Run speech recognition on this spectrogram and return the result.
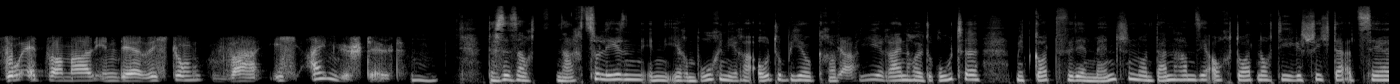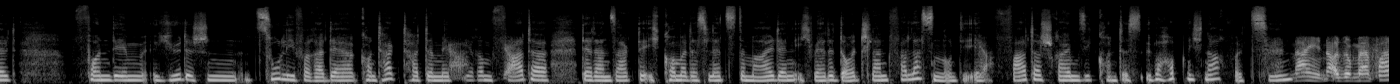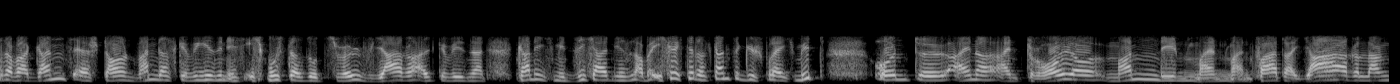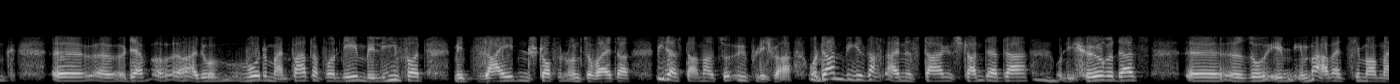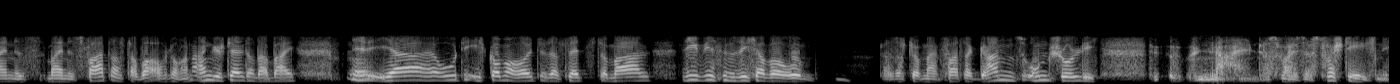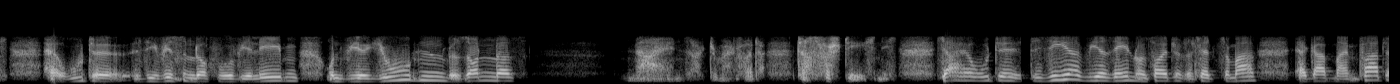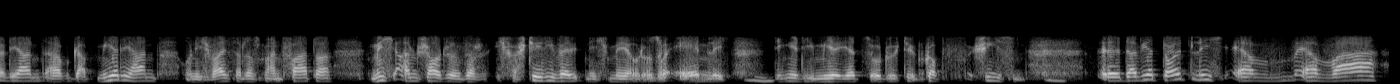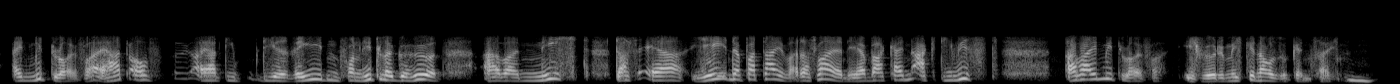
So etwa mal in der Richtung war ich eingestellt. Mhm. Das ist auch nachzulesen in Ihrem Buch, in Ihrer Autobiografie ja. Reinhold Rute mit Gott für den Menschen. Und dann haben Sie auch dort noch die Geschichte erzählt von dem jüdischen Zulieferer, der Kontakt hatte mit ja, ihrem Vater, ja. der dann sagte, ich komme das letzte Mal, denn ich werde Deutschland verlassen. Und ihr ja. Vater, schreiben Sie, konnte es überhaupt nicht nachvollziehen. Nein, also mein Vater war ganz erstaunt, wann das gewesen ist. Ich muss da so zwölf Jahre alt gewesen sein, kann ich mit Sicherheit nicht sagen. Aber ich kriegte das ganze Gespräch mit und äh, einer, ein treuer Mann, den mein, mein Vater jahrelang, äh, äh der, äh, also wurde mein Vater von dem beliefert mit Seidenstoffen und so weiter, wie das damals so üblich war. Und dann, wie gesagt, eines Tages stand er da und ich höre das äh, so im, im Arbeitszimmer meines, meines Vaters, da war auch noch ein Angestellter dabei. Äh, ja, Herr Ute, ich komme heute das letzte Mal. Sie wissen sicher warum. Da sagte mein Vater ganz unschuldig, nein, das weiß, das verstehe ich nicht. Herr Rute, Sie wissen doch, wo wir leben und wir Juden besonders. Nein, sagte mein Vater, das verstehe ich nicht. Ja, Herr Rute, Sie, wir sehen uns heute das letzte Mal. Er gab meinem Vater die Hand, er gab mir die Hand und ich weiß noch, dass mein Vater mich anschaut und sagt, ich verstehe die Welt nicht mehr oder so ähnlich. Mhm. Dinge, die mir jetzt so durch den Kopf schießen. Mhm. Äh, da wird deutlich, er, er war ein Mitläufer. Er hat auf er hat die, die Reden von Hitler gehört, aber nicht, dass er je in der Partei war. Das war er nicht. Er war kein Aktivist, aber ein Mitläufer. Ich würde mich genauso kennzeichnen. Mhm.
